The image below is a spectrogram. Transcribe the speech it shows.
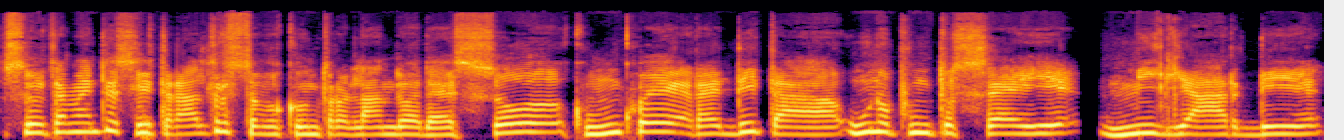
Assolutamente sì, tra l'altro stavo controllando adesso, comunque Reddit ha 1.6 miliardi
